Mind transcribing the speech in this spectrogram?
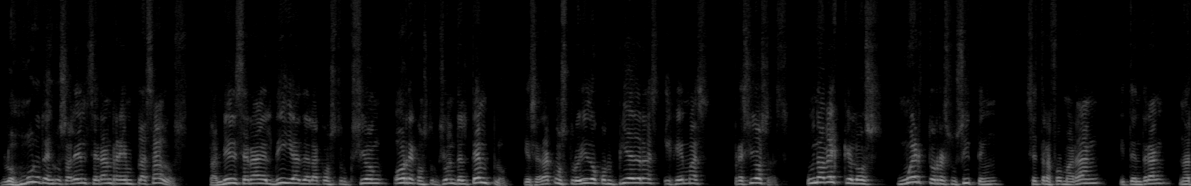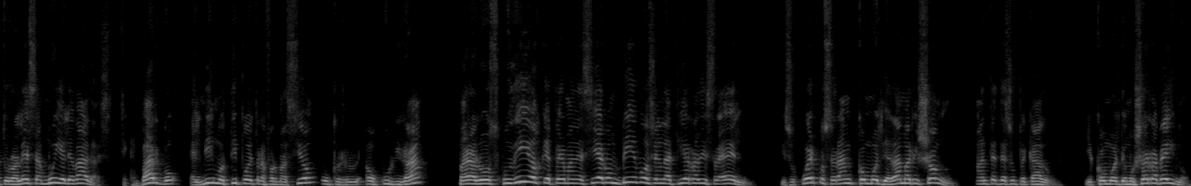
los muros de Jerusalén serán reemplazados. También será el día de la construcción o reconstrucción del templo, que será construido con piedras y gemas preciosas. Una vez que los muertos resuciten, se transformarán y tendrán naturaleza muy elevadas. Sin embargo, el mismo tipo de transformación ocurrirá para los judíos que permanecieron vivos en la tierra de Israel, y sus cuerpos serán como el de Adama Rishon antes de su pecado, y como el de Moshe Rabbeinu,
